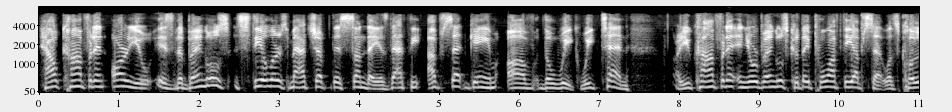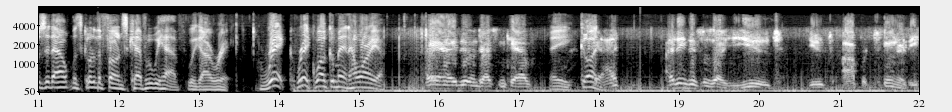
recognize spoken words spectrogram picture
how confident are you? Is the Bengals Steelers matchup this Sunday? Is that the upset game of the week, Week Ten? Are you confident in your Bengals? Could they pull off the upset? Let's close it out. Let's go to the phones. Kev, who we have? We got Rick. Rick, Rick, welcome in. How are you? Hey, how you doing, Justin Kev? Hey. Good. Yeah, I, I think this is a huge, huge opportunity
